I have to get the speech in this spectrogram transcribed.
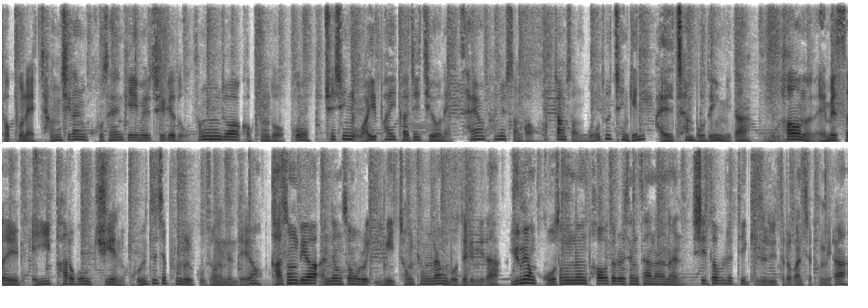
덕분에 장시간 고사양 게임을 즐겨도 성능 저하 걱정도 없고 최신 와이파이까지 지원해 사용 편의성과 확장성 모두 챙긴 알찬 모드입니다. 하원은 MSI A850GN 골드 제품을 구성했는데요. 가성비와 안정성으로 이미 정평락 모델입니다. 유명 고성능 파우더를 생산하는 CWT 기술이 들어간 제품이라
